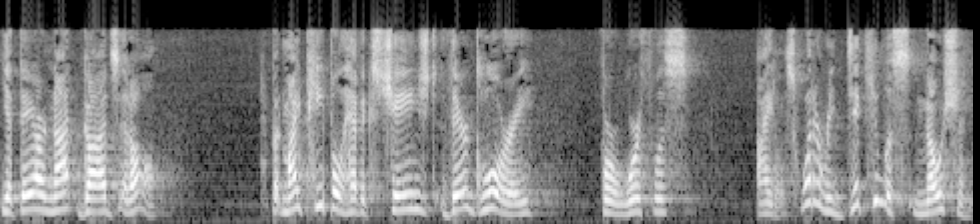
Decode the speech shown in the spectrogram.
Yet they are not gods at all. But my people have exchanged their glory for worthless idols. What a ridiculous notion.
